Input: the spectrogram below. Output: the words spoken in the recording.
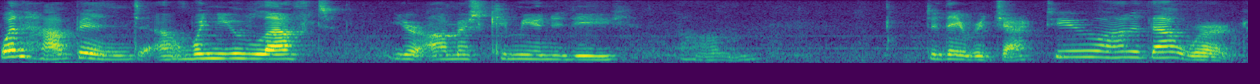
What happened uh, when you left your Amish community? Um, did they reject you? How did that work?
